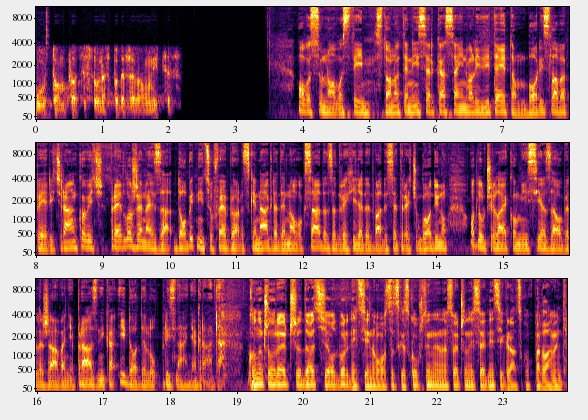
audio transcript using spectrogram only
U tom procesu nas podržava UNICEF, Ovo su novosti. Stonoteniserka sa invaliditetom Borislava Perić-Ranković predložena je za dobitnicu februarske nagrade Novog Sada za 2023. godinu. Odlučila je Komisija za obeležavanje praznika i dodelu priznanja grada. Konačno reč da će odbornici Novosadske skupštine na svečanoj sednici gradskog parlamenta.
